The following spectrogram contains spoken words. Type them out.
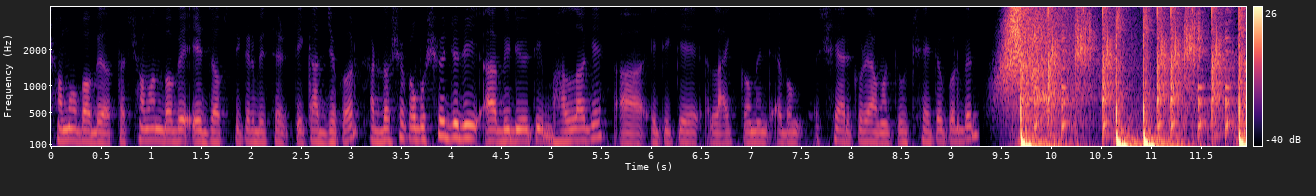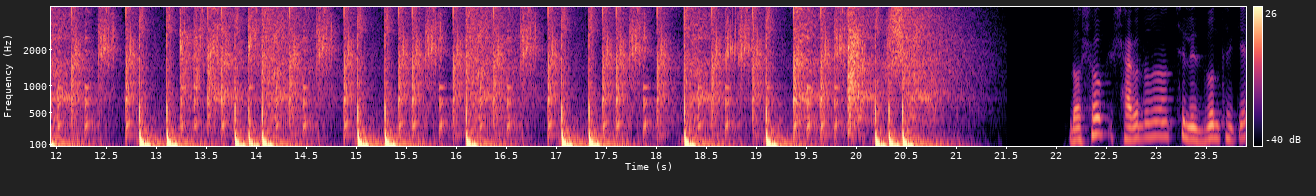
সমভাবে, অর্থাৎ সমানভাবে এই জব সিকার ভিসাটি কার্যকর। আর দর্শক, অবশ্যই যদি ভিডিওটি ভালো লাগে এটিকে লাইক কমেন্ট এবং শেয়ার করে আমাকে উৎসাহিত করবেন। দর্শক, স্বাগত জানাচ্ছি লিসবন থেকে।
